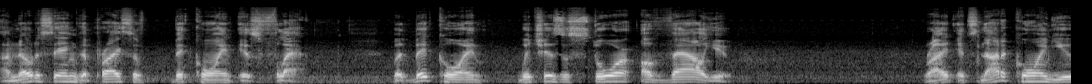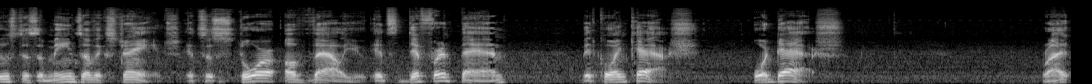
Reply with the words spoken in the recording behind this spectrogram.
I'm noticing the price of Bitcoin is flat. But Bitcoin, which is a store of value, right? It's not a coin used as a means of exchange. It's a store of value. It's different than Bitcoin Cash or Dash, right?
